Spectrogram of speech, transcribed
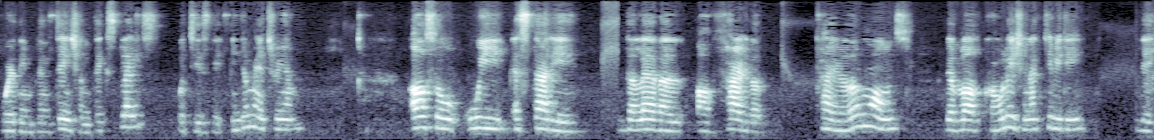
where the implantation takes place, which is the endometrium, Also, we study the level of thyroid, thyroid hormones, the blood coagulation activity, the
